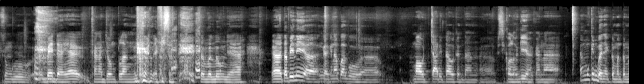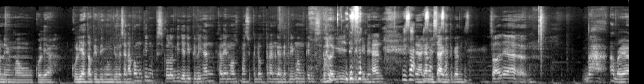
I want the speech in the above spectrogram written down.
sungguh beda ya, sangat jomplang dengan episode sebelumnya. Ya, tapi ini eh, enggak kenapa aku eh, mau cari tahu tentang eh, psikologi ya karena eh, mungkin banyak teman-teman yang mau kuliah kuliah tapi bingung jurusan apa mungkin psikologi jadi pilihan. Kalian mau masuk ke dokteran nggak keterima mungkin psikologi jadi pilihan. Bisa ya kan bisa, gitu kan. bisa. soalnya bah apa ya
